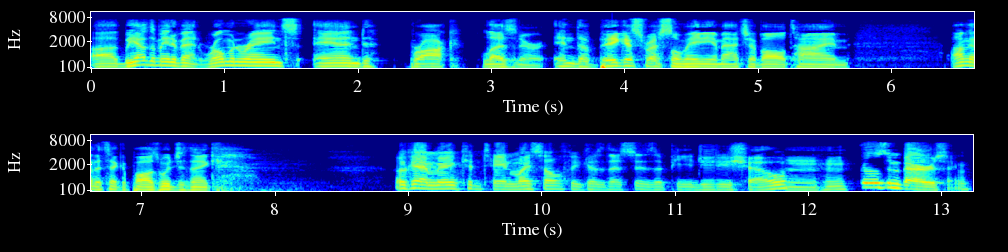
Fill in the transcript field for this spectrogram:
Uh, we have the main event: Roman Reigns and Brock Lesnar in the biggest WrestleMania match of all time. I'm going to take a pause. What'd you think? Okay, I'm going to contain myself because this is a PG show. Mm-hmm. It was embarrassing.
